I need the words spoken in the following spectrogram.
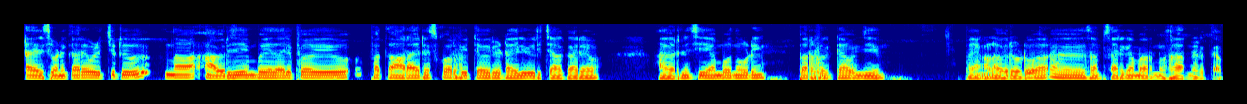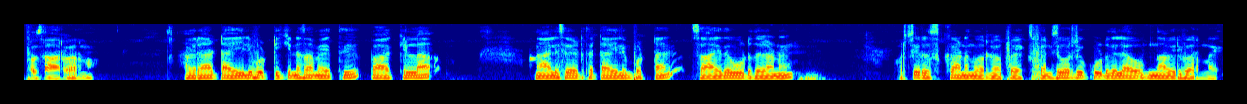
ടൈൽസ് പണിക്കാരെ വിളിച്ചിട്ട് എന്നാൽ അവർ ചെയ്യുമ്പോൾ ഏതായാലും ഇപ്പോൾ ഒരു പത്ത് ആറായിരം സ്ക്വയർ ഫീറ്റ് അവർ ടൈൽ വിരിച്ച ആൾക്കാരോ അവരിന് ചെയ്യാൻ പോകുന്ന കൂടി പെർഫെക്റ്റ് ആവുകയും ചെയ്യും. അപ്പോൾ ഞങ്ങൾ അവരോട് സംസാരിക്കാൻ പറഞ്ഞു സാറിന്റെ അടുത്ത്. അപ്പോൾ സാറ് പറഞ്ഞു അവർ ആ ടൈൽ പൊട്ടിക്കുന്ന സമയത്ത് ബാക്കിയുള്ള നാല് സൈഡത്തെ ടൈലും പൊട്ടാൻ സാധ്യത കൂടുതലാണ്. കുറച്ച് റിസ്ക് ആണെന്ന് പറഞ്ഞു. അപ്പോൾ എക്സ്പെൻസ് കുറച്ച് കൂടുതലാവും എന്നാണ് അവർ പറഞ്ഞത്.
